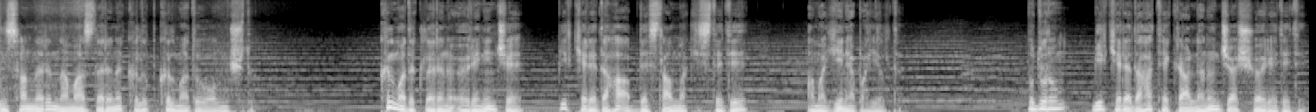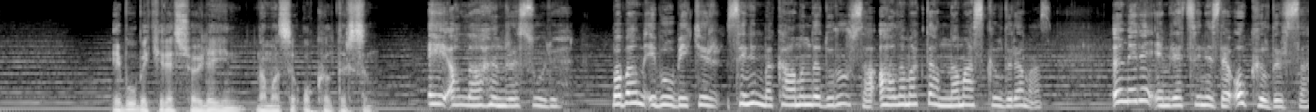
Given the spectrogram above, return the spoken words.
insanların namazlarını kılıp kılmadığı olmuştu. Kılmadıklarını öğrenince bir kere daha abdest almak istedi ama yine bayıldı. Bu durum bir kere daha tekrarlanınca şöyle dedi. Ebu Bekir'e söyleyin namazı o kıldırsın. Ey Allah'ın Resulü! Babam Ebu Bekir senin makamında durursa ağlamaktan namaz kıldıramaz. Ömer'e emretseniz de o kıldırsa.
